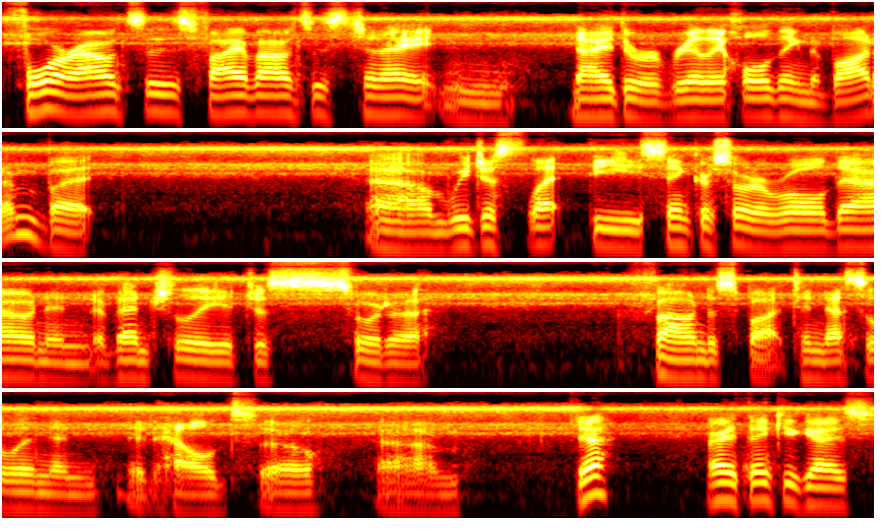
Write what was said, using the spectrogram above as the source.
four ounces, five ounces tonight, and neither are really holding the bottom, but Um, we just let the sinker sort of roll down and eventually it just sort of found a spot to nestle in and it held. So um, yeah. All right. Thank you guys.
